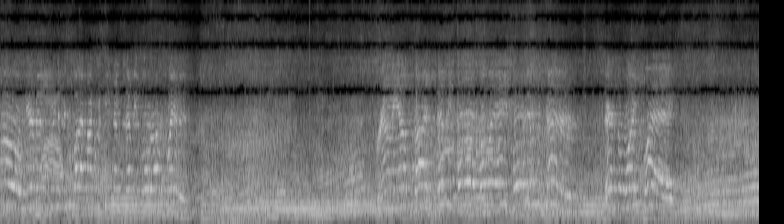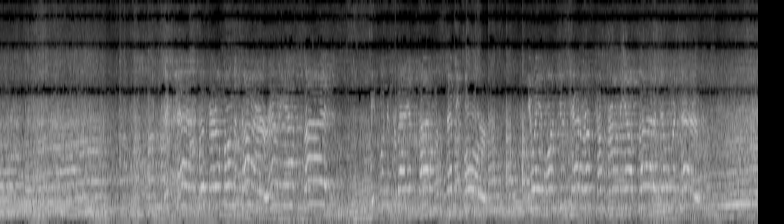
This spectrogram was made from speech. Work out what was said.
Oh, near miss between the 55, Michael McKean, and 74, Robert Clinton. Flag. McTaggart puts her up on the tire, around the outside. He's looking for that inside on the 74. UA 1-2 Chatter up comes around the outside of Dylan McTaggart.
